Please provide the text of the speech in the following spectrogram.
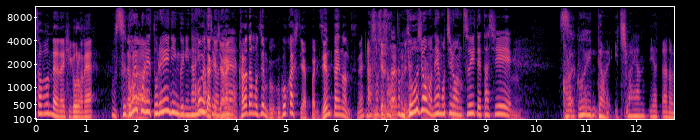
て遊ぶんだよね日頃ね。もうすごいこれトレーニングになり声だますよけじゃないんだよ。ね体も全部動かしてやっぱり全体なんですね。あそうそうそう。ね。表情もねもちろんついてたし、これすごい。でもね一番やんやあの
